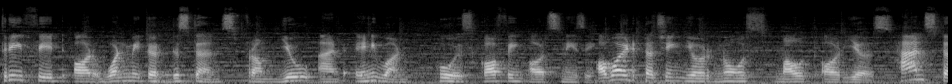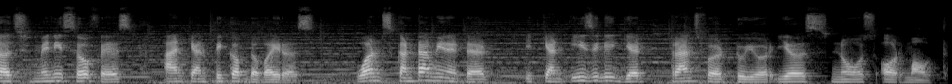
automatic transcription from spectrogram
3 feet or 1 meter distance from you and anyone who is coughing or sneezing. Avoid touching your nose, mouth or ears. Hands touch many surface and can pick up the virus. Once contaminated, it can easily get transferred to your ears, nose or mouth.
